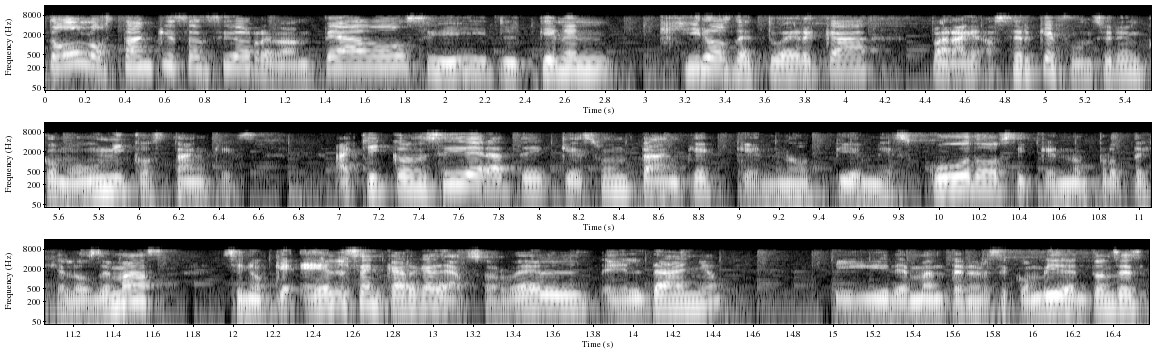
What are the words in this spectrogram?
todos los tanques han sido revampeados y tienen giros de tuerca para hacer que funcionen como únicos tanques. Aquí considérate que es un tanque que no tiene escudos y que no protege a los demás, sino que él se encarga de absorber el, el daño y de mantenerse con vida. Entonces,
